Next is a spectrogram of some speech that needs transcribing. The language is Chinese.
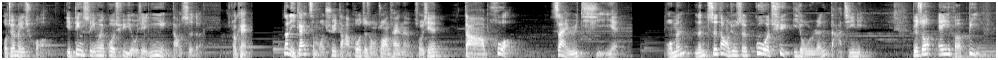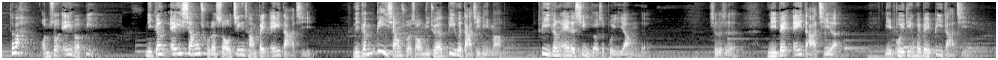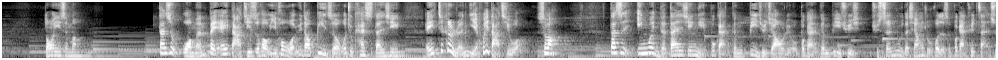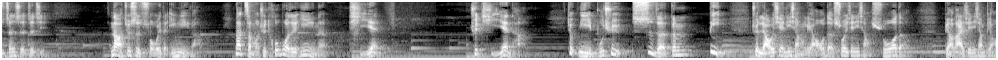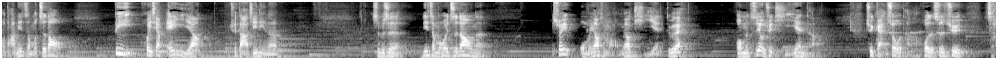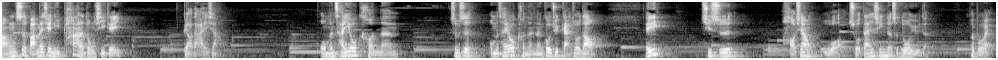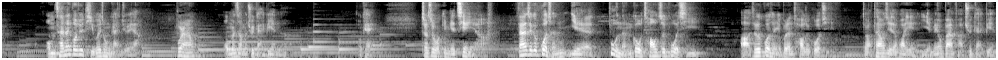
我觉得没错，一定是因为过去有些阴影导致的。OK。那你该怎么去打破这种状态呢？首先，打破在于体验。我们能知道，就是过去有人打击你，比如说 A 和 B，对吧？我们说 A 和 B，你跟 A 相处的时候，经常被 A 打击；你跟 B 相处的时候，你觉得 B 会打击你吗？B 跟 A 的性格是不一样的，是不是？你被 A 打击了，你不一定会被 B 打击，懂我意思吗？但是我们被 A 打击之后，以后我遇到 B 之后，我就开始担心，哎，这个人也会打击我，是吧？但是因为你的担心，你不敢跟 B 去交流，不敢跟 B 去去深入的相处，或者是不敢去展示真实的自己，那就是所谓的阴影了。那怎么去突破这个阴影呢？体验，去体验它。就你不去试着跟 B 去聊一些你想聊的，说一些你想说的，表达一些你想表达，你怎么知道？B 会像 A 一样去打击你呢？是不是？你怎么会知道呢？所以我们要什么？我们要体验，对不对？我们只有去体验它，去感受它，或者是去尝试把那些你怕的东西给表达一下，我们才有可能，是不是？我们才有可能能够去感受到，哎，其实好像我所担心的是多余的，会不会？我们才能够去体会这种感觉呀，不然我们怎么去改变呢？OK，这是我给你的建议啊。但是，这个过程也不能够操之过急啊，这个过程也不能操之过急，对吧？太着急的话，也也没有办法去改变。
